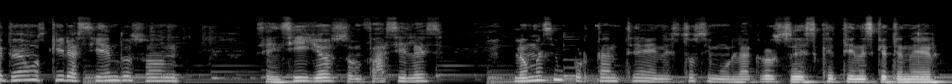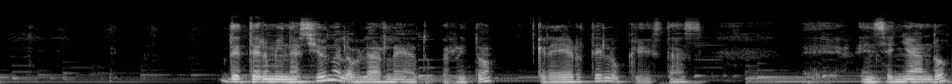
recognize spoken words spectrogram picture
que tenemos que ir haciendo son sencillos, son fáciles. Lo más importante en estos simulacros es que tienes que tener determinación al hablarle a tu perrito, creerte lo que estás eh, enseñando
